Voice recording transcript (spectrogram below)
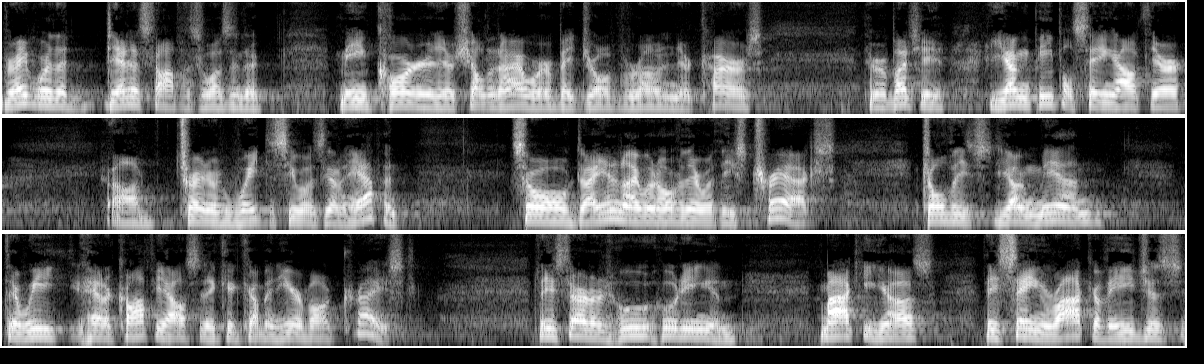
right where the dentist office was in the main corner there, Sheldon, Iowa, where everybody drove around in their cars. There were a bunch of young people sitting out there uh, trying to wait to see what was going to happen. So Diane and I went over there with these tracts, told these young men that we had a coffee house and they could come and hear about Christ. They started ho- hooting and mocking us. They sang Rock of Ages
